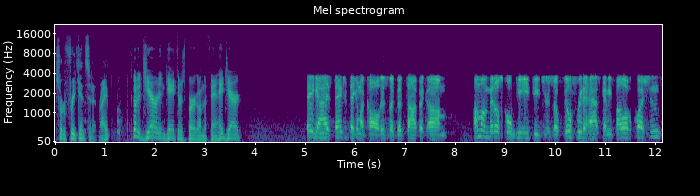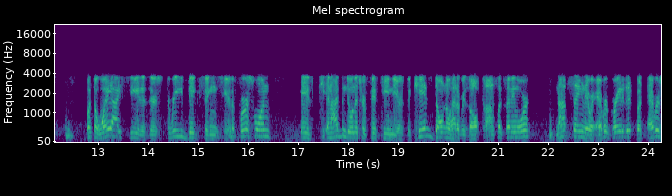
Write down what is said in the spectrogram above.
sort of freak incident, right? Let's go to Jared in Gaithersburg on the fan. Hey, Jared. Hey guys, thanks for taking my call. This is a good topic. Um, I'm a middle school PE teacher, so feel free to ask any follow up questions. But the way I see it is there's three big things here. The first one is, and I've been doing this for 15 years, the kids don't know how to resolve conflicts anymore. Not saying they were ever great at it, but ever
